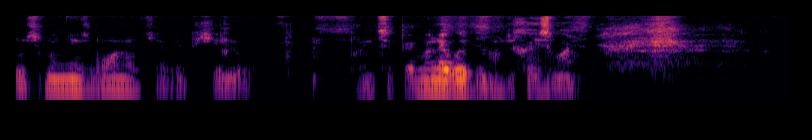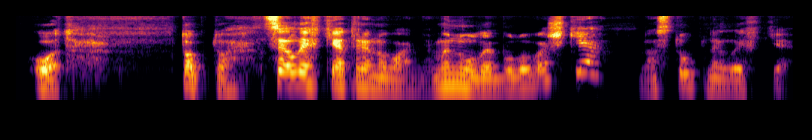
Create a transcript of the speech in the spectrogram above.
Хтось мені дзвонить, я відхилю. В принципі, мене видно, нехай дзвонить. От. Тобто, це легке тренування. Минуле було важке, наступне легке.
